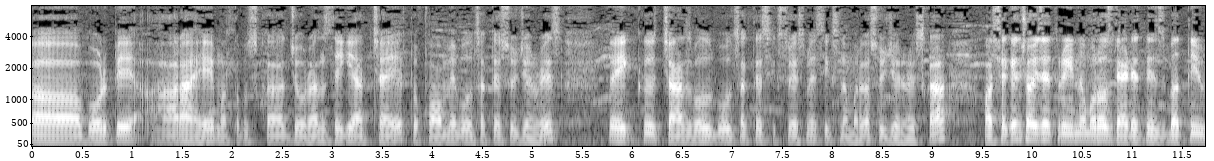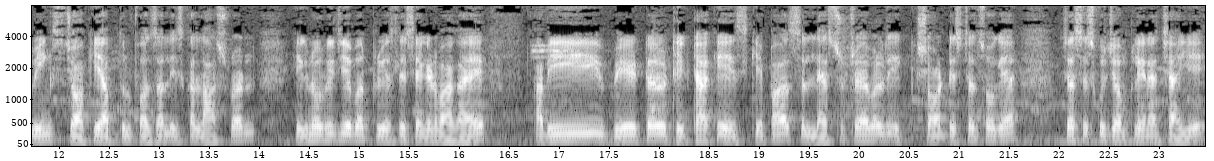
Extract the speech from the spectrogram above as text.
बोर्ड पे आ रहा है मतलब उसका जो रन देखिए अच्छा है तो फॉर्म में बोल सकते हैं स्विच रेस तो एक चांस बोल बोल सकते हैं सिक्स रेस में सिक्स नंबर का स्विच रेस का। और सेकंड चॉइस है three number of that Nisbati Wings jockey Abdul Fazal इसका लास्ट रन इग्नोर कीजिए बट प्रीवियसली सेकंड भागा है। अभी वेट ठीक ठाक है, इसके पास लेस टू ट्रेवल एक शॉर्ट डिस्टेंस हो गया। जस्ट इसको जंप लेना चाहिए।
